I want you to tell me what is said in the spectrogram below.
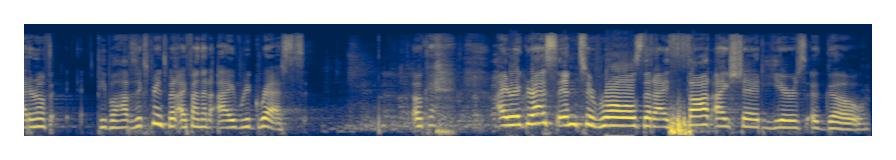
I don't know if people have this experience, but I find that I regress. Okay. I regress into roles that I thought I shed years ago.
